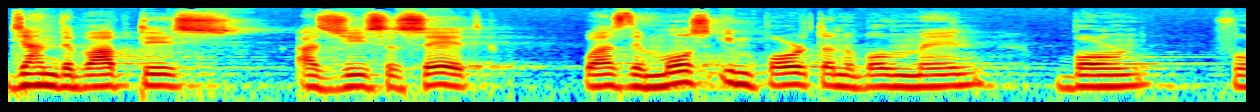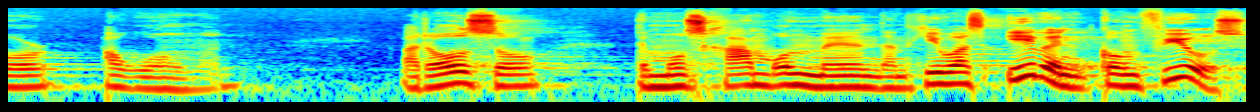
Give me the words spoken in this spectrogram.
John the Baptist, as Jesus said, was the most important of all men born for a woman, but also the most humble man, and he was even confused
